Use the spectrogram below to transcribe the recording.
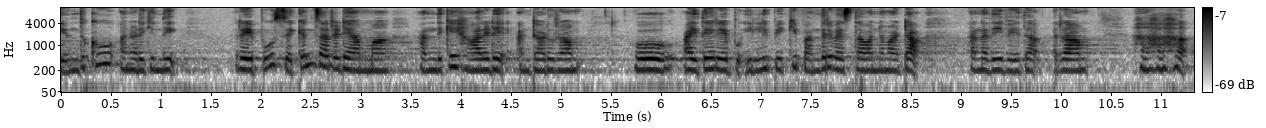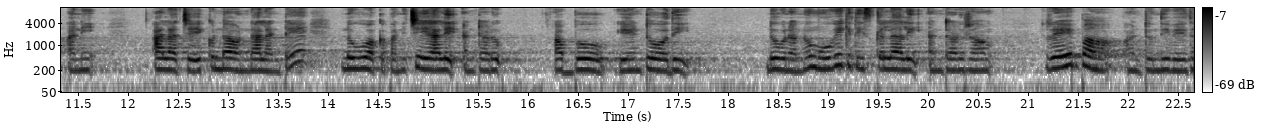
ఎందుకు? అని అడిగింది. రేపు సెకండ్ సాటర్డే అమ్మ అందుకే హాలిడే అంటాడు రామ్. ఓ అయితే రేపు ఇల్లి పీకి పందిరి వేస్తావన్నమాట అన్నది వేద. రామ్ హహహ అని. అలా చేయకుండా ఉండాలంటే నువ్వు ఒక పని చేయాలి అంటాడు. అబ్బో ఏంటో అది? నువ్వు నన్ను మూవీకి తీసుకెళ్ళాలి అంటాడు రామ్. రేపా? అంటుంది వేద.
